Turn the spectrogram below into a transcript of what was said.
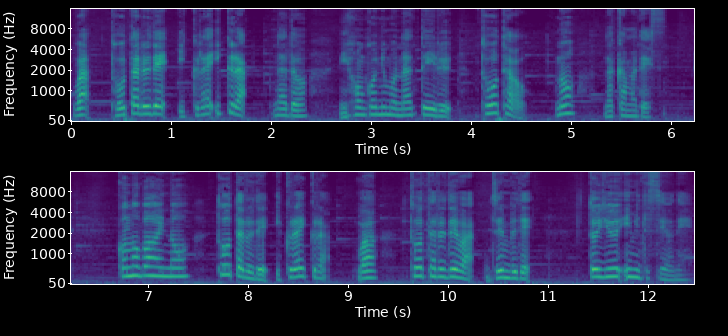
はトータルでいくらいくらなど日本語にもなっているトータルの仲間です。この場合のトータルでいくらいくらはトータルでは全部でという意味ですよね。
